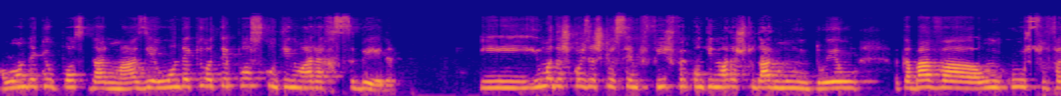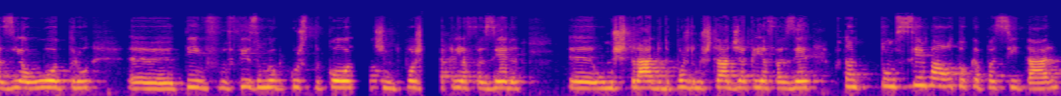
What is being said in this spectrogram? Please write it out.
aonde é que eu posso dar mais e aonde é que eu até posso continuar a receber. E, uma das coisas que eu sempre fiz foi continuar a estudar muito. Eu acabava um curso, fazia outro, eh, tive, fiz o meu curso de coaching, depois já queria fazer eh, o mestrado, depois do mestrado já queria fazer. Portanto, estou-me sempre a autocapacitar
